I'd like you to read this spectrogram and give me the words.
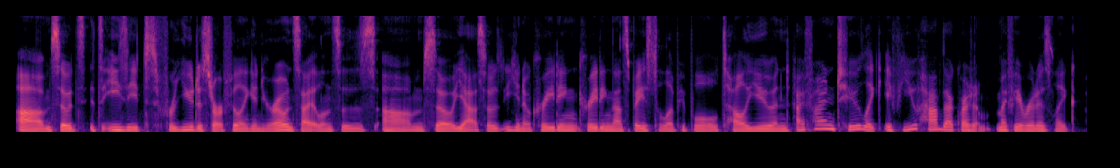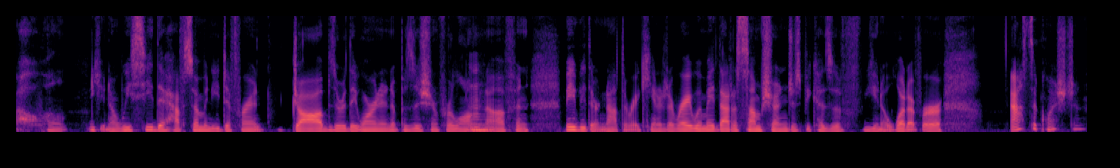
um, so it's it's easy t- for you to start filling in your own silences. Um, so yeah, so you know, creating creating that space to let people tell you, and I find too, like if you have that question, my favorite is like, "Oh well." You know, we see they have so many different jobs or they weren't in a position for long mm. enough and maybe they're not the right candidate, right? We made that assumption just because of, you know, whatever. Ask the question.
